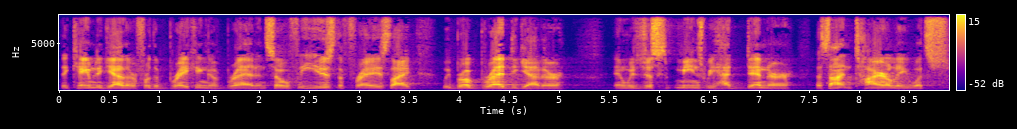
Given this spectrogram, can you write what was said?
They came together for the breaking of bread. And so if we use the phrase like we broke bread together, and it just means we had dinner, that's not entirely what's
